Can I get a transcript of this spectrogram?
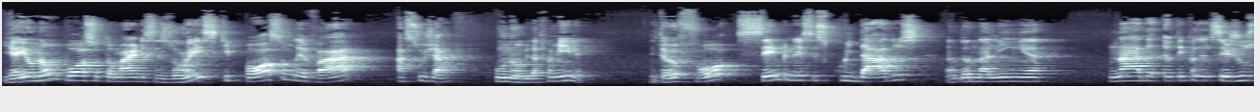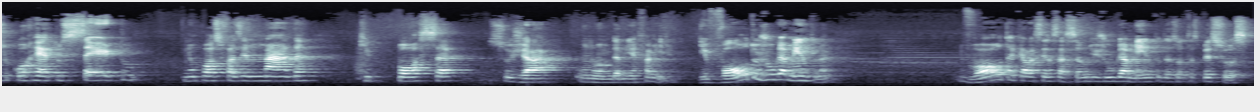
E aí eu não posso tomar decisões que possam levar a sujar o nome da família. Então eu vou sempre nesses cuidados, andando na linha, nada, eu tenho que fazer ser justo, correto, certo. Não posso fazer nada que possa sujar o nome da minha família. E volta o julgamento, né? Volta aquela sensação de julgamento das outras pessoas.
